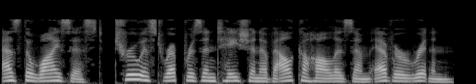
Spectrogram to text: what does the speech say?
as the wisest, truest representation of alcoholism ever written.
